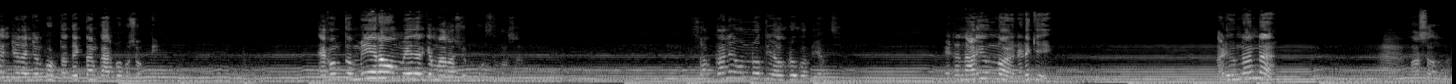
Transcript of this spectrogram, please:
একজন একজন করতো দেখতাম কার কত শক্তি। এখন তো মেয়েরাও মেয়েদেরকে মারা শুরু করছে সবখানে উন্নতি অগ্রগতি আছে। এটা নারী উন্নয়ন এটা কি? নারী উন্নয়ন না? হ্যাঁ। মাসাল্লাহ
